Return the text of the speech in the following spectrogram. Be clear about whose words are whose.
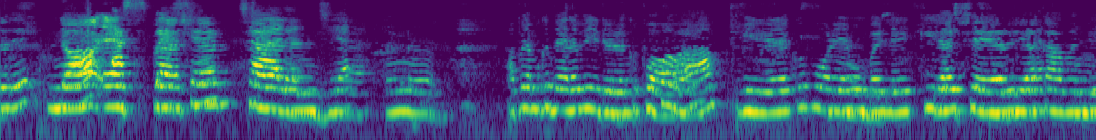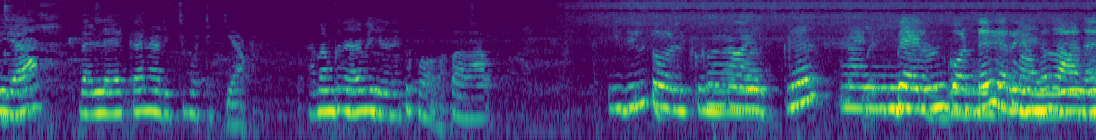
Speaker 1: No expression challenge അപ്പൊ നമുക്ക് നേരെ വീഡിയോയിലേക്ക് പോവാം. വീഡിയോയിലേക്ക് പോയ മുമ്പ് ലൈക്ക് ഷെയർ ചെയ്യുക കമന്റ് ചെയ്യുക വെള്ളേക്കാൻ അടിച്ചു പൊട്ടിക്ക അപ്പൊ നമുക്ക് നേരെ വീഡിയോയിലേക്ക് പോവാം. ഇതിൽ തോൽക്കുന്നവർക്ക് ബലൂൺ കൊണ്ട് എറിയുന്നതാണ്.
